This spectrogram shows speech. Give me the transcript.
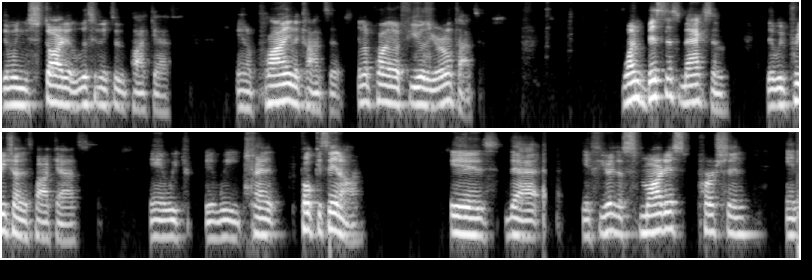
than when you started listening to the podcast and applying the concepts and applying a few of your own concepts. One business maxim that we preach on this podcast and we and we kind of focus in on is that if you're the smartest person in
